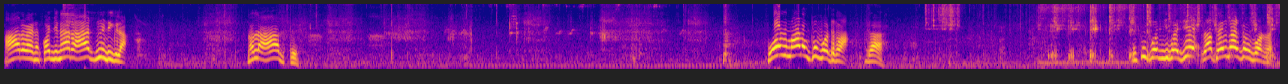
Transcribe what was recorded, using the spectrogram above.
ஆற வேணும். கொஞ்ச நேரம் ஆட்டு இடிக்கலாம் நல்லா ஆட்டு உப்பு போட்டுக்கலாம். இதா உப்பு பொறிஞ்சு போச்சு. நான் பெருங்காயத்தூள் போடுறேன்.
